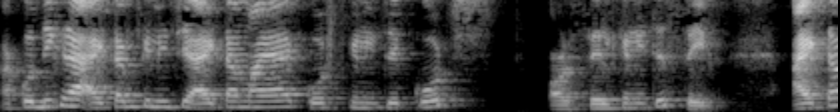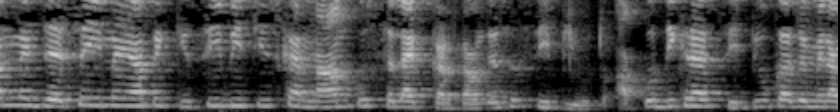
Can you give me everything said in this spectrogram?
आपको दिख रहा है आइटम के नीचे आइटम आया है कोस्ट के नीचे कोस्ट और सेल के नीचे सेल आइटम में जैसे ही मैं यहाँ पे किसी भी चीज़ का नाम को सिलेक्ट करता हूँ, जैसे सीपीयू तो आपको दिख रहा है सीपीयू का जो मेरा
